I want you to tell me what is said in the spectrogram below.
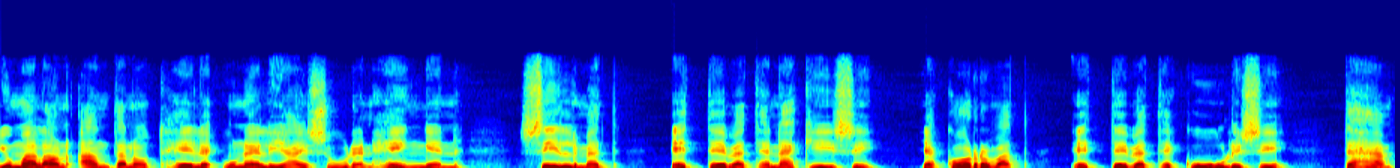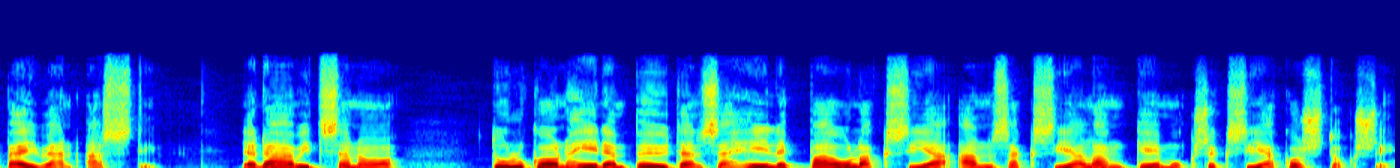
Jumala on antanut heille uneliaisuuden hengen, silmät, etteivät he näkisi, ja korvat, etteivät he kuulisi, tähän päivään asti. Ja Daavid sanoo, tulkoon heidän pöytänsä heille paulaksi ja ansaksi ja lankeemukseksi ja kostoksi.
